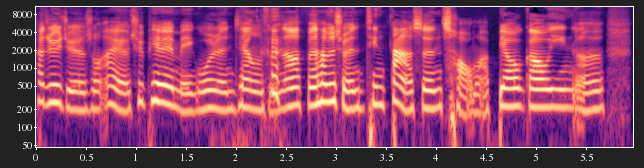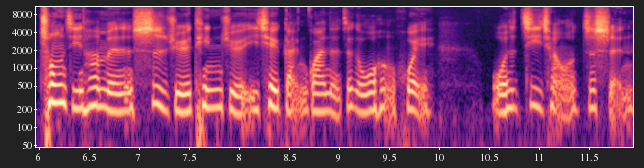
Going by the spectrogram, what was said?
他就会觉得说：“哎呀，去骗骗美国人这样子，然后反正他们喜欢听大声吵嘛，飙高音啊，冲击他们视觉、听觉一切感官的，这个我很会，我是技巧之神。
